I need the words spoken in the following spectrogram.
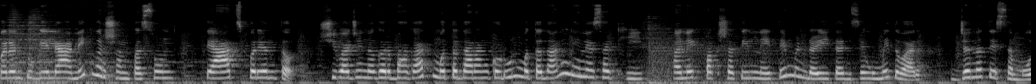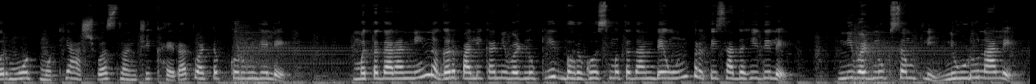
परंतु गेल्या अनेक वर्षांपासून ते आजपर्यंत शिवाजीनगर भागात मतदारांकडून मतदान घेण्यासाठी अनेक पक्षातील नेते मंडळी त्यांचे उमेदवार जनतेसमोर मोठमोठी आश्वासनांची खैरात वाटप करून गेले. मतदारांनी नगरपालिका निवडणुकीत भरघोस मतदान देऊन प्रतिसादही दिले. निवडणूक संपली निवडून आले.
